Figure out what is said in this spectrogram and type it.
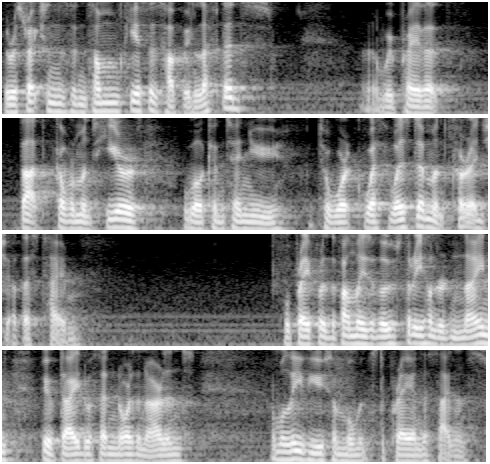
the restrictions in some cases have been lifted. Uh, we pray that that government here will continue to work with wisdom and courage at this time. We'll pray for the families of those 309 who have died within Northern Ireland, and we'll leave you some moments to pray in the silence.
